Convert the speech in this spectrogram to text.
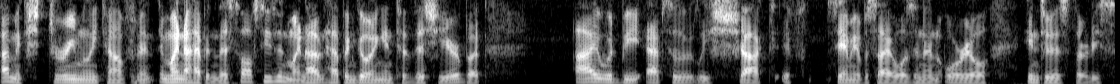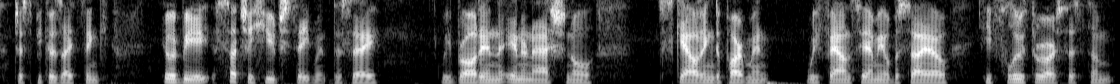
I'm extremely confident. It might not happen this offseason, might not happen going into this year, but I would be absolutely shocked if Samuel Basallo wasn't an Oriole into his 30s, just because I think – it would be such a huge statement to say we brought in the international scouting department. We found Samuel Basallo. He flew through our system.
